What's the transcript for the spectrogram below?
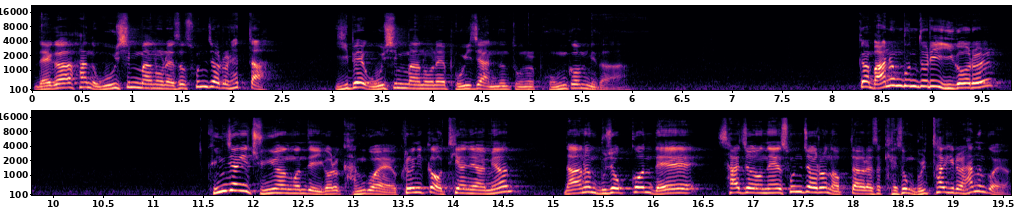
내가 한 50만 원에서 손절을 했다. 250만 원에 보이지 않는 돈을 본 겁니다. 그러니까 많은 분들이 이거를 굉장히 중요한 건데 이거를 간과해요. 그러니까 어떻게 하냐면 나는 무조건 내 사전에 손절은 없다 그래서 계속 물타기를 하는 거예요.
